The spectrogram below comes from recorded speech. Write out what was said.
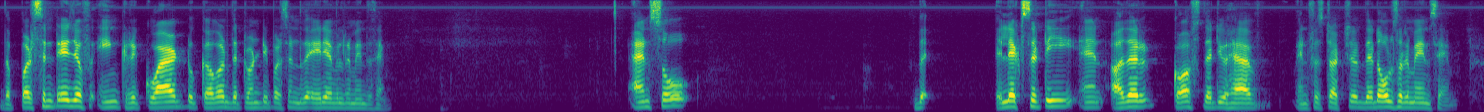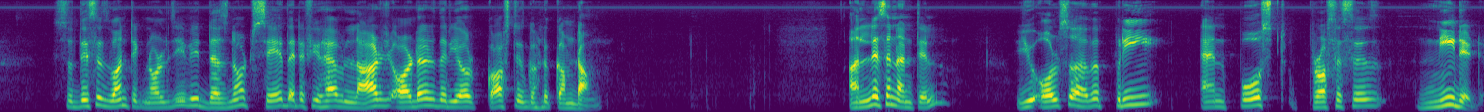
the percentage of ink required to cover the 20 percent of the area will remain the same. And so, electricity and other costs that you have infrastructure that also remain same. So, this is one technology which does not say that if you have large orders that your cost is going to come down unless and until you also have a pre and post processes needed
